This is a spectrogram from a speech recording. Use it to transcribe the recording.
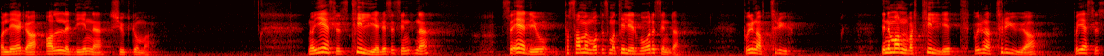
og leger alle dine sykdommer. Når Jesus tilgir disse syndene, så er det jo på samme måte som han tilgir våre synder pga. tru. Denne mannen ble tilgitt pga. trua på Jesus.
